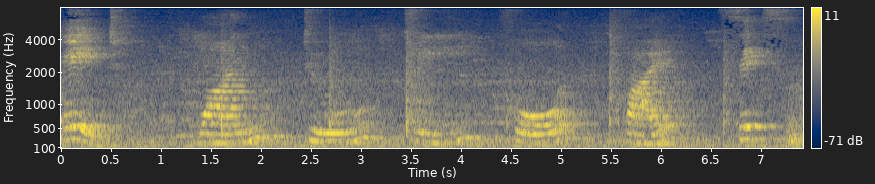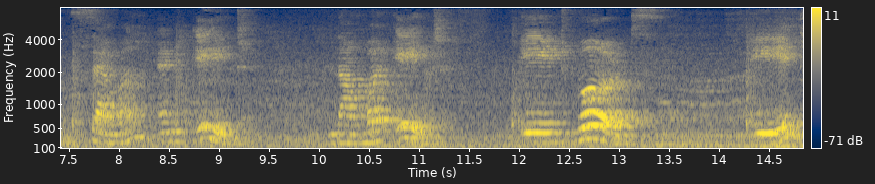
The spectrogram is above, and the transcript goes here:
8. 1, 2, three, four, five, six, seven, and eight. Number eight. Eight birds. Eight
